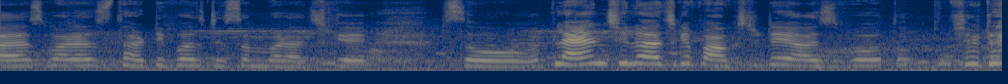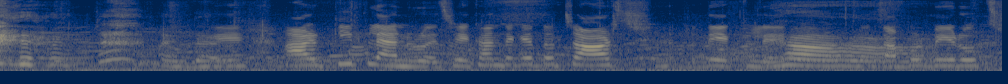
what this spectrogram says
as far as thirty first December আজকে। সো প্ল্যান ছিল আজকে পার্ক স্ট্রিটে আসব তো সেটাই। আর কি প্ল্যান রয়েছে? এখান থেকে তো চার্চ দেখলে হ্যাঁ, হ্যাঁ। তারপর বেরোচ্ছ।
